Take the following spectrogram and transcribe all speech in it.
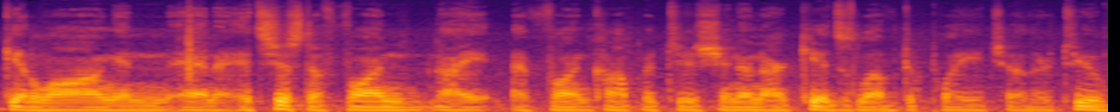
get along and, and it's just a fun night, a fun competition and our kids love to play each other too.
